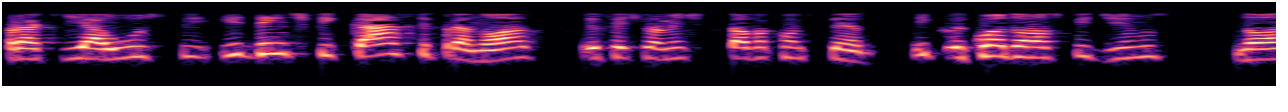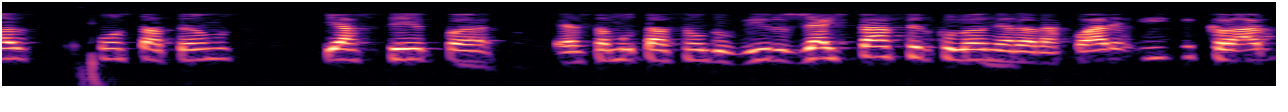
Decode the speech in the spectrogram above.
para que a USP identificasse para nós efetivamente o que estava acontecendo. E, e quando nós pedimos, nós constatamos que a cepa, essa mutação do vírus, já está circulando em Araraquara e, e claro,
